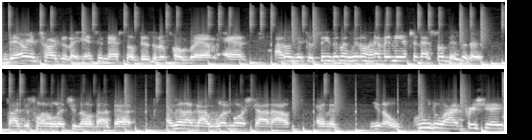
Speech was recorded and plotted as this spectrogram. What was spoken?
they're in charge of the international visitor program, and I don't get to see them, and we don't have any international visitors. So I just want to let you know about that. And then I've got one more shout out, and it's you know, who do I appreciate?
